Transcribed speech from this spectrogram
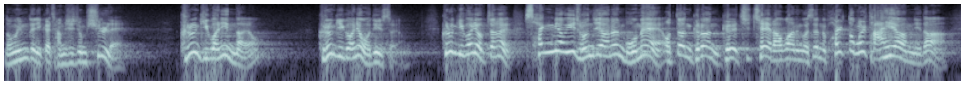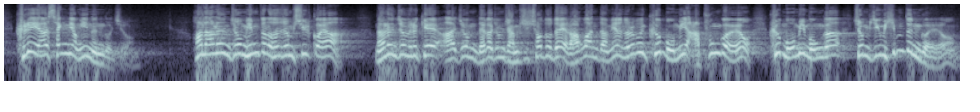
너무 힘드니까 잠시 좀 쉴래. 그런 기관이 있나요? 그런 기관이 어디 있어요? 그런 기관이 없잖아요. 생명이 존재하는 몸의 어떤 그런 그 지체라고 하는 것은 활동을 다 해야 합니다. 그래야 생명이 있는 거죠. 아, 나는 좀 힘들어서 좀 쉴 거야. 나는 좀 이렇게 아 좀 내가 좀 잠시 쉬어도 돼라고 한다면 여러분 그 몸이 아픈 거예요. 그 몸이 뭔가 좀 지금 힘든 거예요.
